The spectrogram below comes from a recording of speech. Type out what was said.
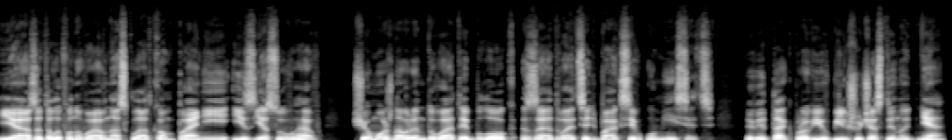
Я зателефонував на склад компанії і з'ясував, що можна орендувати блок за 20 баксів у місяць. Відтак провів більшу частину дня,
